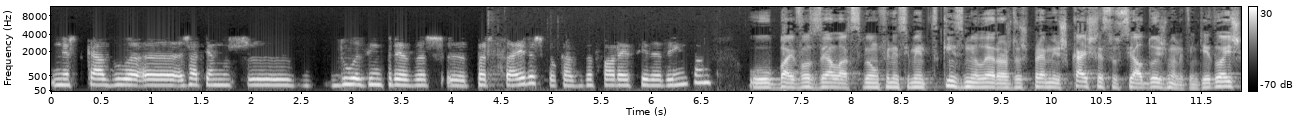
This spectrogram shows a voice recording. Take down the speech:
Neste caso, já temos duas empresas parceiras, que é o caso da Floresta e da Dinton, o Baivozela recebeu um financiamento de 15 mil euros dos prémios Caixa Social 2022.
